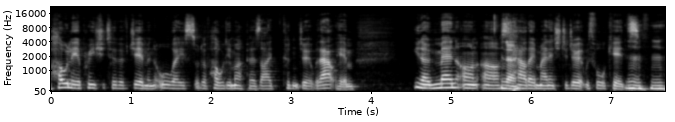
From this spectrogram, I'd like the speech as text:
wholly appreciative of Jim and always sort of hold him up as I couldn't do it without him. You know, men aren't asked No. how they manage to do it with four kids. no,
